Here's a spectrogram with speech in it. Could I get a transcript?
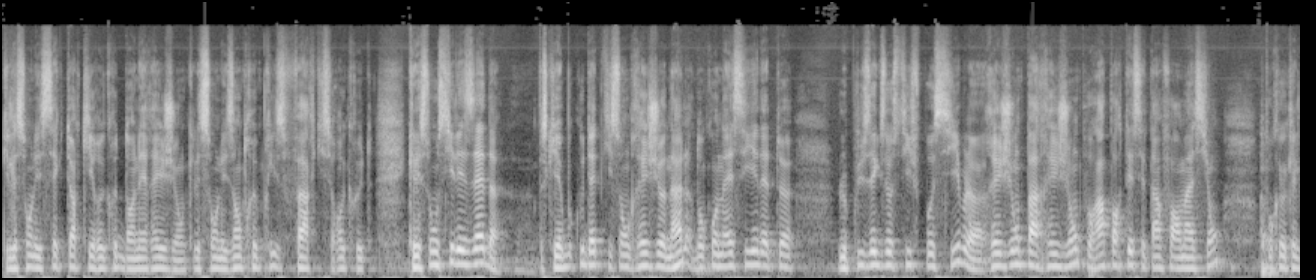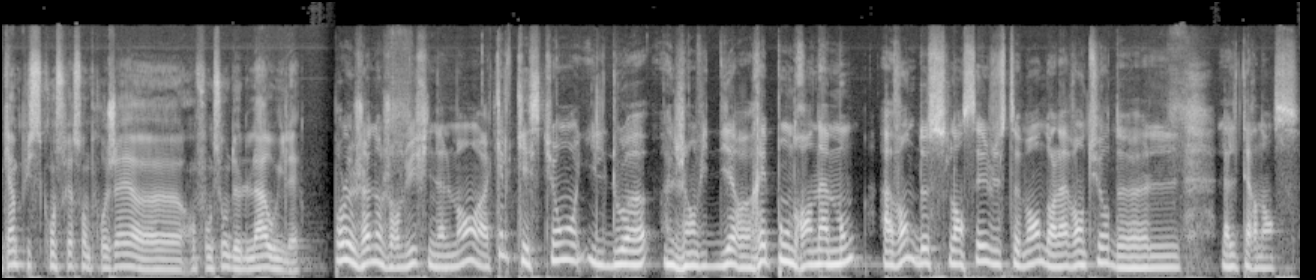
Quels sont les secteurs qui recrutent dans les régions? Quelles sont les entreprises phares qui se recrutent? Quelles sont aussi les aides Parce qu'il y a beaucoup d'aides qui sont régionales. Donc on a essayé d'être le plus exhaustif possible, région par région, pour apporter cette information, pour que quelqu'un puisse construire son projet euh, en fonction de là où il est. Pour le jeune aujourd'hui, finalement, à quelles questions il doit, j'ai envie de dire, répondre en amont avant de se lancer justement dans l'aventure de l'alternance?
